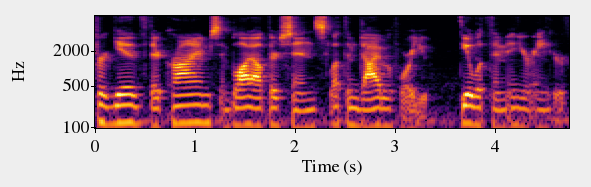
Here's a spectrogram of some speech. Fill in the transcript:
forgive their crimes and blot out their sins. Let them die before you. Deal with them in your anger.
